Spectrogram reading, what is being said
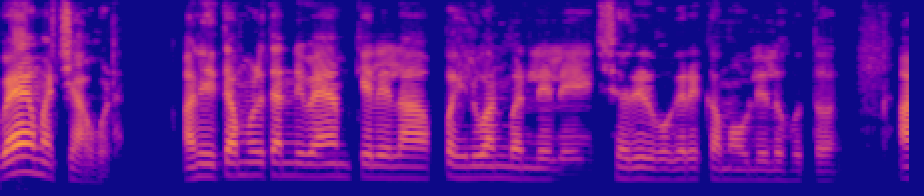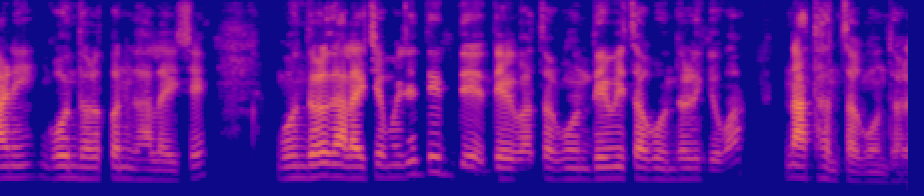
व्यायामाची आवड आणि त्यामुळे त्यांनी व्यायाम केलेला, पहिलवान बनलेले, शरीर वगैरे कमावलेलं होतं आणि गोंधळ पण घालायचे. गोंधळ घालायचे म्हणजे ते दे देवाचा गों देवीचा गोंधळ किंवा नाथांचा गोंधळ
